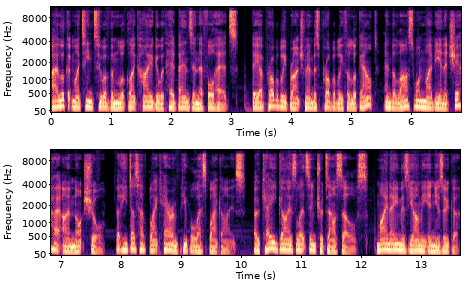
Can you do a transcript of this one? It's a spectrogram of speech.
I look at my team two of them look like Hyuga with headbands in their foreheads. They are probably branch members probably for Lookout, and the last one might be an Uchiha I am not sure, but he does have black hair and pupil-less black eyes. Okay guys let's introduce ourselves. My name is Yami Inuzuka.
